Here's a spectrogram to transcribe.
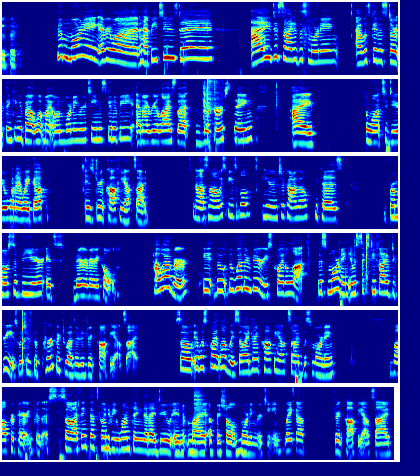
Good morning, everyone. Happy Tuesday. I decided this morning I was going to start thinking about what my own morning routine is going to be. And I realized that the first thing I want to do when I wake up is drink coffee outside. Now, that's not always feasible here in Chicago because for most of the year it's very, very cold. However, it, the, the weather varies quite a lot. This morning it was 65 degrees, which is the perfect weather to drink coffee outside. So it was quite lovely. So I drank coffee outside this morning while preparing for this. So I think that's going to be one thing that I do in my official morning routine. Wake up, drink coffee outside,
